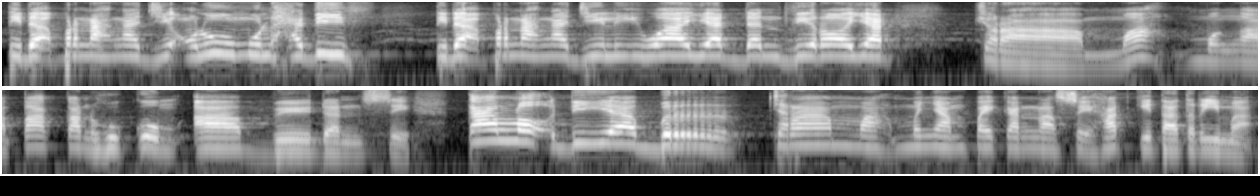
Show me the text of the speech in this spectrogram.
tidak pernah ngaji ulumul hadis, tidak pernah ngaji liwayat dan dirayat, ceramah mengatakan hukum A, B, dan C. Kalau dia berceramah menyampaikan nasihat kita terima.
